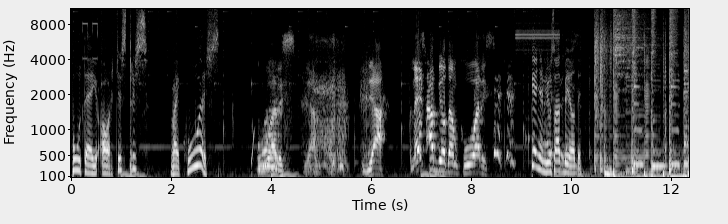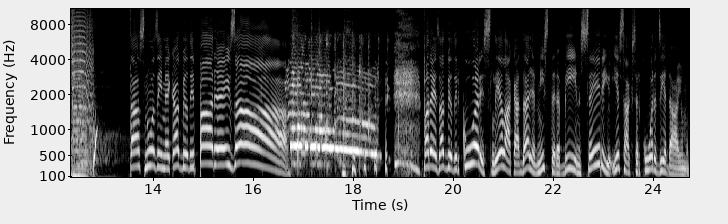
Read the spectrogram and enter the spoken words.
pūtēju orķestris vai koris. Koris. Jā. Jā. Mēs atbildam, koris. Pieņem jūsu atbildi. Tas nozīmē, ka atbildi ir pareizā. Pareizā atbildi ir koris. Lielākā daļa Mistera Bīna sēriju iesāks ar kora dziedājumu.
